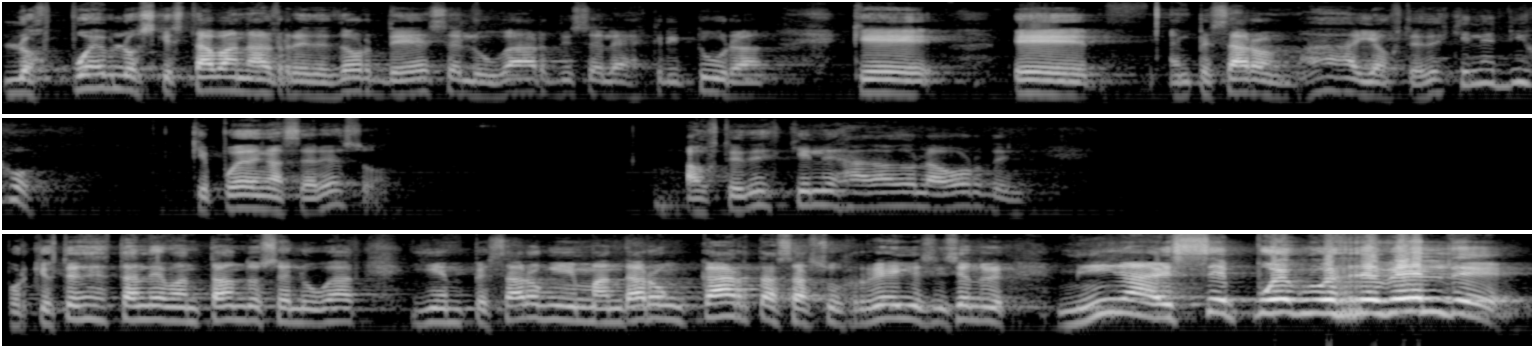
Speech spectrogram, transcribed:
Los pueblos que estaban alrededor de ese lugar, dice la escritura, que eh, empezaron, ah, ¿y a ustedes quién les dijo que pueden hacer eso? ¿A ustedes quién les ha dado la orden? Porque ustedes están levantando ese lugar y empezaron y mandaron cartas a sus reyes diciéndole, mira, ese pueblo es rebelde.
